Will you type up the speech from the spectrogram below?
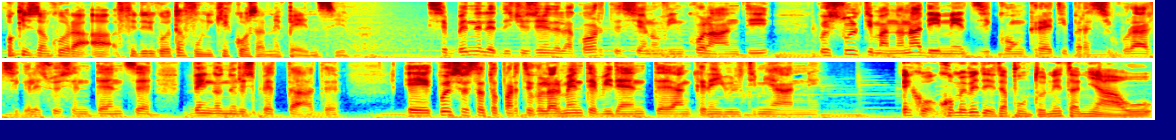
Ho chiesto ancora a Federico Tafuni che cosa ne pensi. Sebbene le decisioni della Corte siano vincolanti, quest'ultima non ha dei mezzi concreti per assicurarsi che le sue sentenze vengano rispettate e questo è stato particolarmente evidente anche negli ultimi anni. Ecco, come vedete appunto Netanyahu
